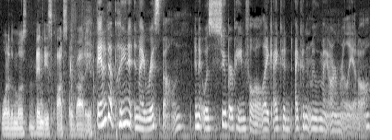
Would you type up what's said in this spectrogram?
one of the most bendy spots in your body. they ended up putting it in my wrist bone and it was super painful like i could i couldn't move my arm really at all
